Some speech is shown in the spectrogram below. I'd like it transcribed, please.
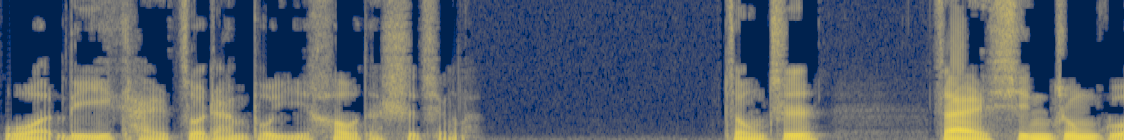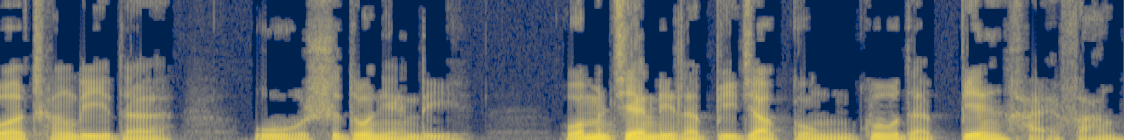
我离开作战部以后的事情了。总之，在新中国成立的五十多年里，我们建立了比较巩固的边海防，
